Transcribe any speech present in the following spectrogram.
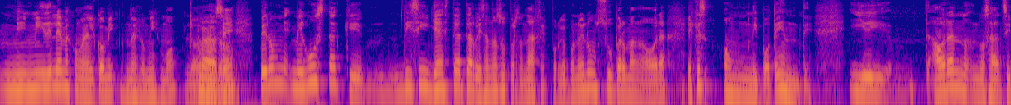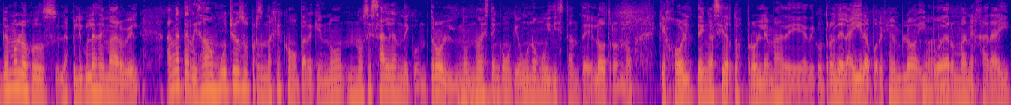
mi, mi dilema es con el cómic, no es lo mismo, lo, sé, pero me, me, gusta que DC ya esté aterrizando a sus personajes, porque poner un Superman ahora es que es omnipotente. Y ahora, no, o sea, si vemos los, las películas de Marvel, han aterrizado mucho de sus personajes como para que no, no se salgan de control, no, no estén como que uno muy distante del otro, ¿no? Que Hulk tenga ciertos problemas de, de control de la ira, por ejemplo, y poder manejar ahí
